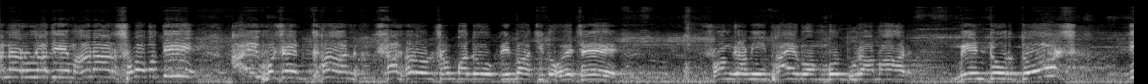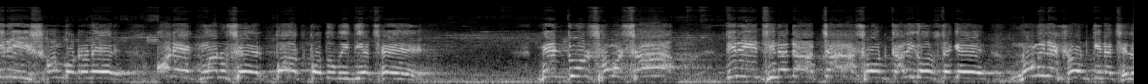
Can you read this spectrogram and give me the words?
আনার সভাপতি আইব হোসেন খান সাধারণ সম্পাদক নির্বাচিত হয়েছে। সংগ্রামী ভাই এবং বন্ধুরা আমার, মেন্টুর দোষ তিনি সংগঠনের অনেক মানুষের পথ পদবি দিয়েছে। মিন্টুর সমস্যা, তিনি ঝিনেদা চার আসন কালীগঞ্জ থেকে নমিনেশন কিনেছিল।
